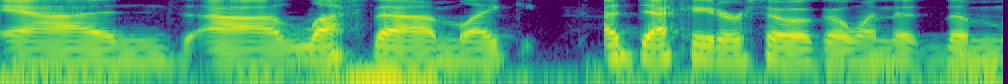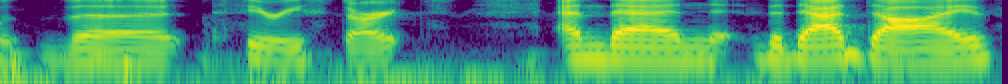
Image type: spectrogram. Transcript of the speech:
and uh, left them like a decade or so ago when the the, the series starts. And then the dad dies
